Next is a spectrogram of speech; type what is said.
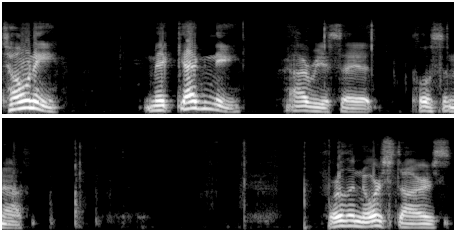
Tony McKegney. However you say it. Close enough. For the North Stars.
